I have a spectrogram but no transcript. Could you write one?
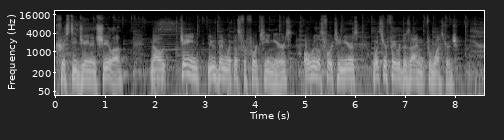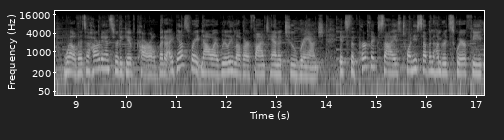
Christy, Jane, and Sheila. Now, Jane, you've been with us for 14 years. Over those 14 years, what's your favorite design from Westridge? Well, that's a hard answer to give, Carl, but I guess right now I really love our Fontana 2 ranch. It's the perfect size, 2,700 square feet.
